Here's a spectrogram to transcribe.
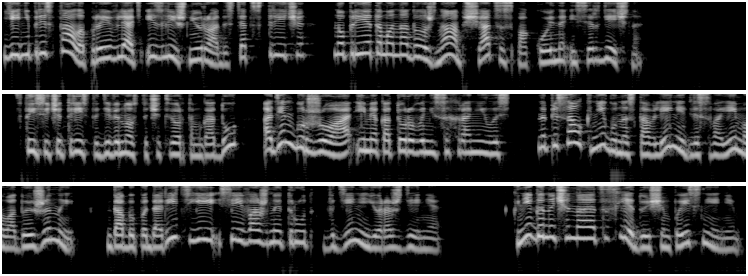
Ей не пристало проявлять излишнюю радость от встречи, но при этом она должна общаться спокойно и сердечно – в 1394 году один буржуа, имя которого не сохранилось, написал книгу наставлений для своей молодой жены, дабы подарить ей сей важный труд в день ее рождения. Книга начинается следующим пояснением.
